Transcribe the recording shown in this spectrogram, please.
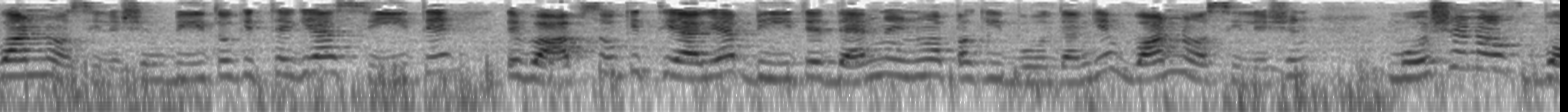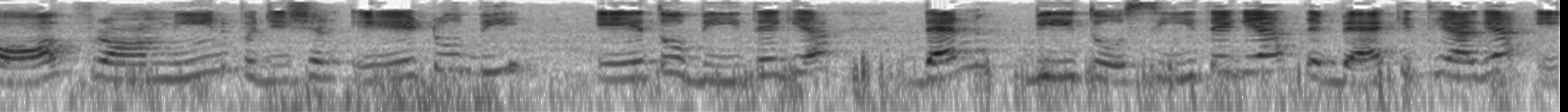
one oscillation B ਤੋਂ ਕਿੱਥੇ ਗਿਆ C ਤੇ ਤੇ ਵਾਪਸ ਉਹ ਕਿੱਥੇ ਆ ਗਿਆ B ਤੇ ਦੈਨ ਇਹਨੂੰ ਆਪਾਂ ਕੀ ਬੋਲ ਦਾਂਗੇ one oscillation motion of bob from mean position A to B A ਤੋਂ B ਤੇ ਗਿਆ ਦੈਨ B ਤੋਂ C ਤੇ ਗਿਆ ਤੇ ਬੈਕ ਕਿੱਥੇ ਆ ਗਿਆ A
